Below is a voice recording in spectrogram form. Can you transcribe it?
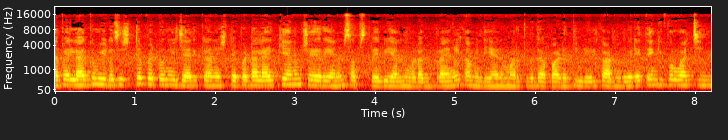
അപ്പോൾ എല്ലാവർക്കും വീഡിയോസ് ഇഷ്ടപ്പെട്ടു എന്ന് വിചാരിക്കുകയാണ്. ഇഷ്ടപ്പെട്ടാൽ ലൈക്ക് ചെയ്യാനും ഷെയർ ചെയ്യാനും സബ്സ്ക്രൈബ് ചെയ്യാനും നിങ്ങളുടെ അഭിപ്രായങ്ങൾ കമന്റ് ചെയ്യാനും മറക്കരുത്. അപ്പോൾ അടുത്ത വീഡിയോയിൽ കാണുന്നത് വരെ താങ്ക് ഫോർ വാച്ചിങ്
